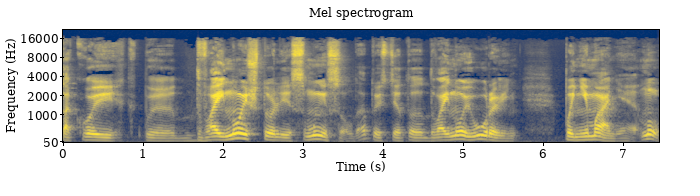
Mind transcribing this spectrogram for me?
такой как бы, двойной, что ли, смысл, да, то есть это двойной уровень понимания. Ну,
